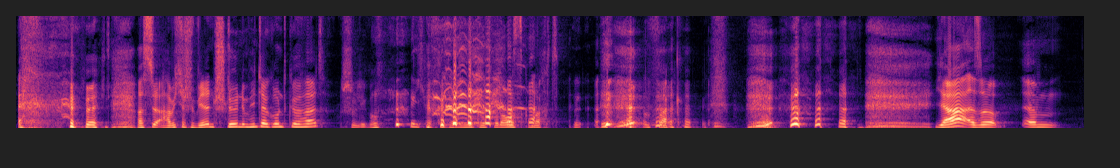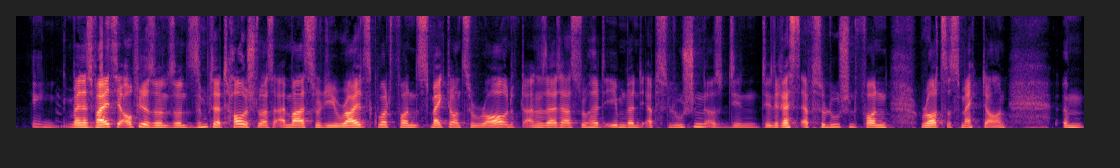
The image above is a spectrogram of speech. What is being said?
Hast du, habe ich da schon wieder ein Stöhnen im Hintergrund gehört? Entschuldigung, ich habe das Mikrofon ausgemacht. Fuck. ja, also, ähm, ich meine, das war jetzt ja auch wieder so, ein- so ein simpler Tausch. Du hast einmal hast du die Riot Squad von SmackDown zu Raw und auf der anderen Seite hast du halt eben dann die Absolution, also den, den Rest Absolution von Raw zu SmackDown. Ähm,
